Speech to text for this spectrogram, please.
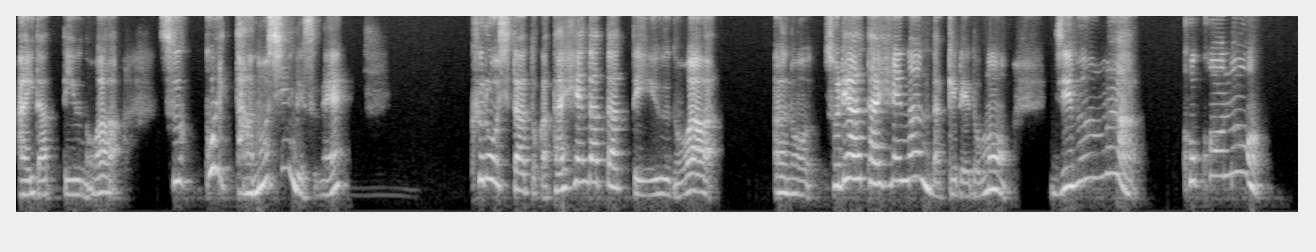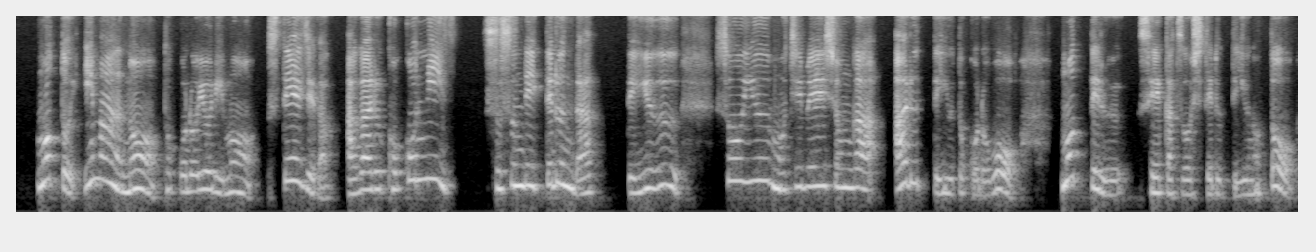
間っていうのは、すっごい楽しいんですね。苦労したとか大変だったっていうのは、あの、そりゃ大変なんだけれども、自分はここのもっと今のところよりもステージが上がる、ここに進んでいってるんだっていう、そういうモチベーションがあるっていうところを持ってる生活をしてるっていうのと、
